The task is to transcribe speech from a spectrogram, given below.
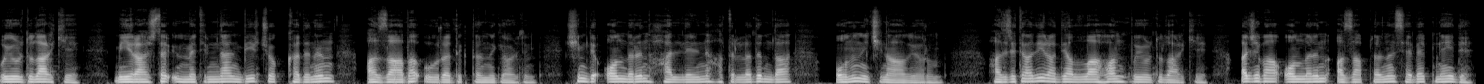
Buyurdular ki, Miraç'ta ümmetimden birçok kadının azaba uğradıklarını gördüm. Şimdi onların hallerini hatırladım da onun için ağlıyorum. Hazreti Ali radıyallahu anh buyurdular ki, acaba onların azaplarına sebep neydi?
